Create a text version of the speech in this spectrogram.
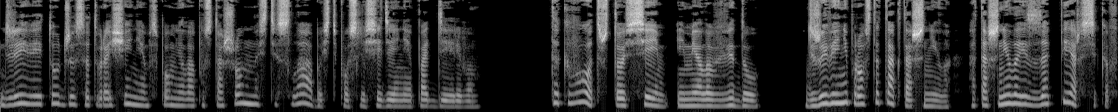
Дживи тут же с отвращением вспомнила опустошенность и слабость после сидения под деревом. Так вот, что семь имела в виду. Дживи не просто так тошнила, а тошнила из-за персиков,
